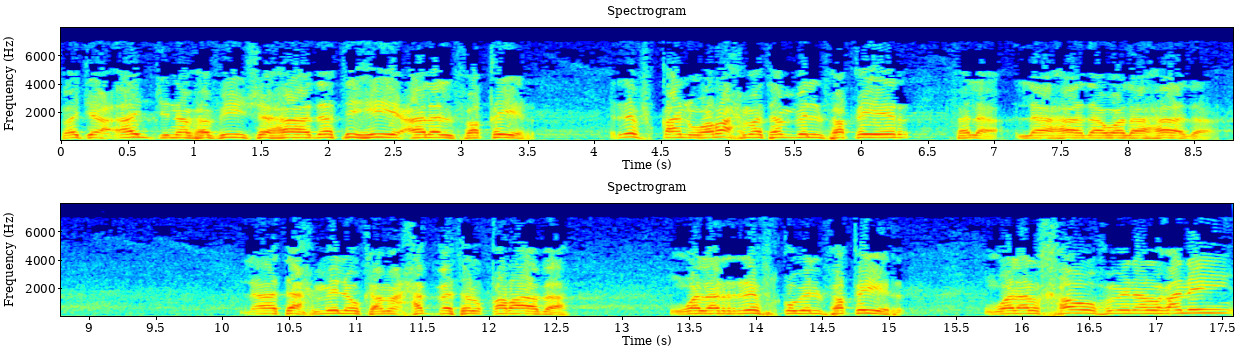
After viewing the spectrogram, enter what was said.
فأجنف في شهادته على الفقير. رفقا ورحمة بالفقير فلا لا هذا ولا هذا. لا تحملك محبة القرابة ولا الرفق بالفقير ولا الخوف من الغني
